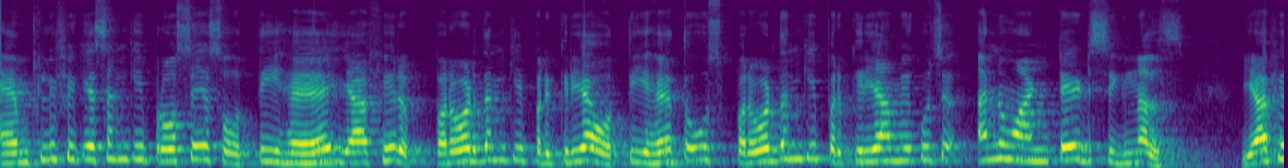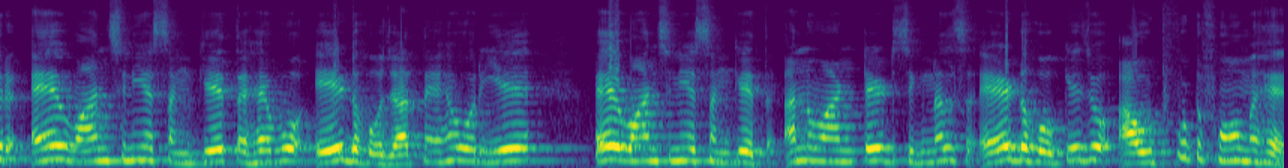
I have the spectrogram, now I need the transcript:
एम्पलीफिकेशन की प्रोसेस होती है या फिर प्रवर्धन की प्रक्रिया होती है तो उस प्रवर्धन की प्रक्रिया में कुछ अनवांटेड सिग्नल्स या फिर अवांछनीय संकेत है, वो ऐड हो जाते हैं और ये अवांछनीय संकेत अनवांटेड सिग्नल्स ऐड होके जो आउटपुट फॉर्म है,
